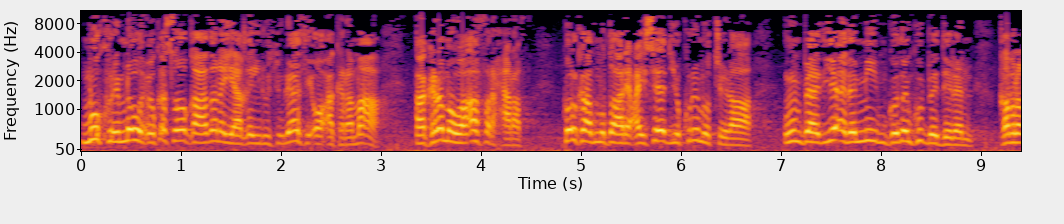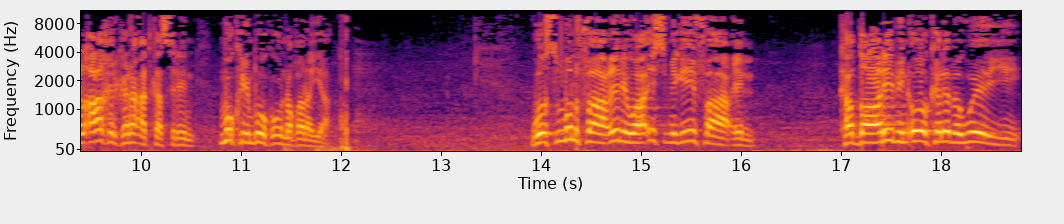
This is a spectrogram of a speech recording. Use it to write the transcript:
Mukrimna wuxuu ka soo qaadanayaa khayru hulaathi oo akrama ah. Akrama waa afar xaraf. Kolkaad mudaaricayseed yukrimu tidhaa un baadiya'da miim godan ku bedelan qablalaakhirkana aad kasrin mukrim buu kuu noqonayaa wasmulfaacili waa ismigii faacil. Ka daaribin oo kaleba weeyi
